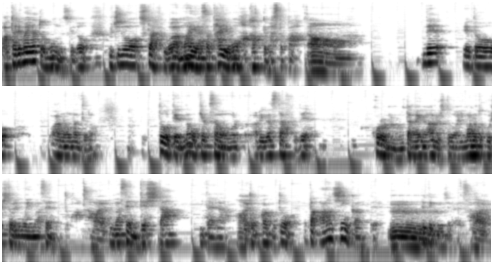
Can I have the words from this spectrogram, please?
当たり前だと思うんですけど、うちのスタッフは毎朝体温を測ってますとか、あで、えっ、と、あの、なんていうの？当店のお客様も、あるいはスタッフで、コロナの疑いがある人は今のところ一人もいませんとか、あ。はいい。ませんでした、みたいなことを書くと、やっぱ安心感ってうん。出てくるじゃないですか。は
